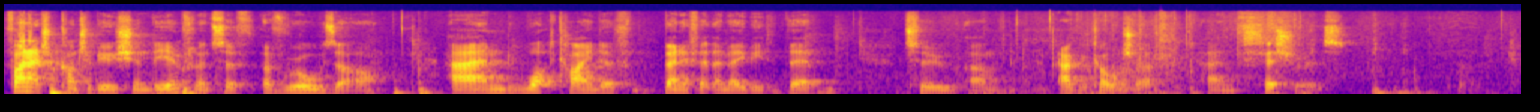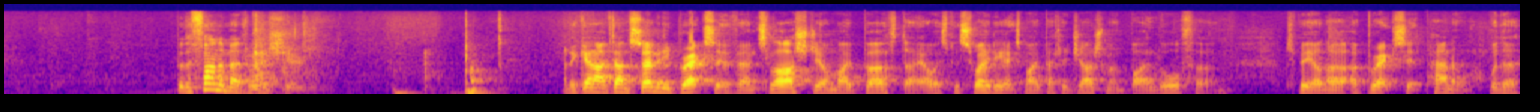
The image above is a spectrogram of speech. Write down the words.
financial contribution, the influence of, of rules are, and what kind of benefit there may be there to um, agriculture and fisheries. But the fundamental issue and again, I've done so many Brexit events. Last year on my birthday, I was persuaded against my better judgment by a law firm to be on a, a Brexit panel with a,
